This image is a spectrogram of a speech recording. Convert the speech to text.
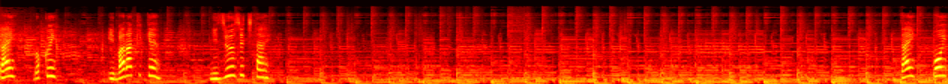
第6位。茨城県。20自治体。第5位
